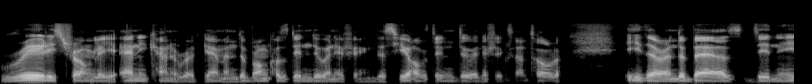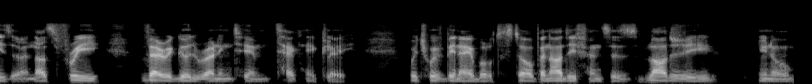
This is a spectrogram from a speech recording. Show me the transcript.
really strongly any kind of run game, and the Broncos didn't do anything. The Seahawks didn't do anything at all either, and the Bears didn't either. And that's three very good running team technically, which we've been able to stop. And our defense is largely you know,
